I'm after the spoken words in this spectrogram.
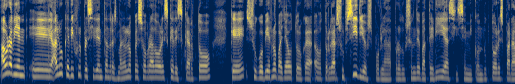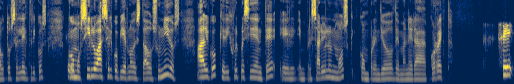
Ahora bien, eh, algo que dijo el presidente Andrés Manuel López Obrador es que descartó que su gobierno vaya a otorgar, subsidios por la producción de baterías y semiconductores para autos eléctricos, como sí lo hace el gobierno de Estados Unidos. Algo que dijo el presidente, el empresario Elon Musk comprendió de manera correcta. Sí,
